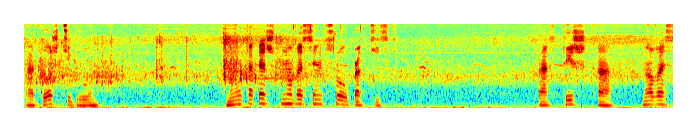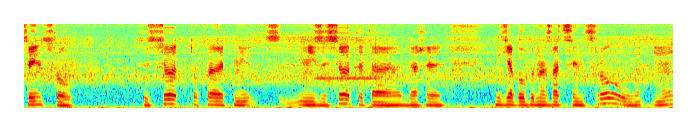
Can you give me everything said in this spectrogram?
продолжить игру. Ну, так это же новая Saints Row практически. Практышка. Новая Saints Row. Засет, только это не, не засет, это даже нельзя было бы назвать Saints Row. Ну,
